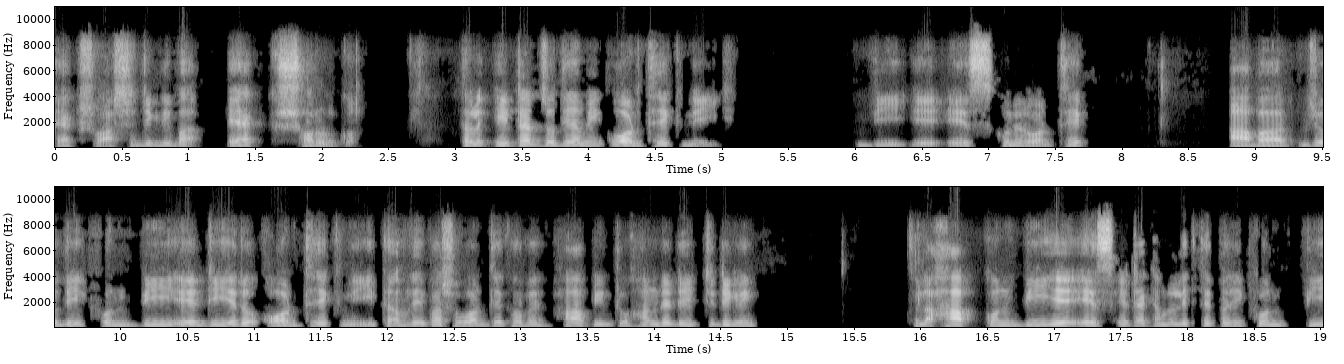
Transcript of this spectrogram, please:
একশো আশি ডিগ্রি বা এক সরল কোণ। তাহলে এটার যদি আমি অর্ধেক নেই বিএএস কোণের অর্ধেক আবার যদি কোন বি এ বিএডি এরও অর্ধেক নিই, তাহলে এই পাশেও অর্ধেক হবে half into hundred eighty degree তাহলে হাফ কোন বিএএস এটাকে আমরা লিখতে পারি কোন P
